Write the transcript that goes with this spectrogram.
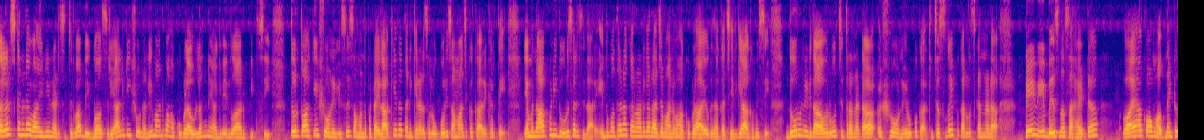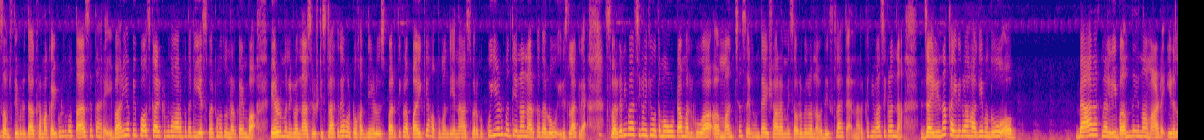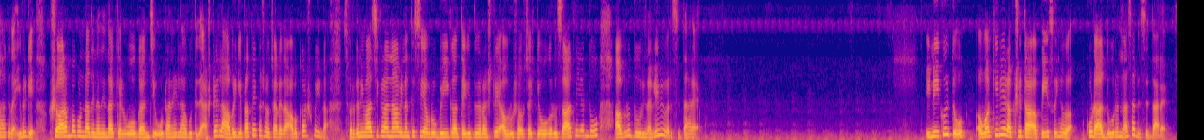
Colours Kannada ವಾಹಿನಿ ನಡೆಸುತ್ತಿರುವ big boss reality ಶೋನಲ್ಲಿ ಮಾನವ ಹಕ್ಕುಗಳ ಉಲ್ಲಂಘನೆಯಾಗಿದೆ ಎಂದು ಆರೋಪಿಸಿ ತುರ್ತಾಗಿ ಶೋ ನಿಲ್ಲಿಸಿ ಸಂಬಂಧಪಟ್ಟ ಇಲಾಖೆಯಿಂದ ತನಿಖೆ ನಡೆಸಲು ಕೋರಿ ಸಾಮಾಜಿಕ ಕಾರ್ಯಕರ್ತೆ ಎಂಬ ನಾಗಮಣಿ ದೂರು ಸಲ್ಲಿಸಿದ್ದಾರೆ ಎಂದು ಮಧ್ಯಾಹ್ನ ಕರ್ನಾಟಕ ರಾಜ್ಯ ಮಾನವ ಹಕ್ಕುಗಳ ಆಯೋಗದ ಕಚೇರಿಗೆ ಆಗಮಿಸಿ ದೂರು ನೀಡಿದ ಅವರು, ಚಿತ್ರನಟ, show ನಿರೂಪಕ Kichcha Sudeep, Colors Kannada TV business head Viacom ಹದಿನೆಂಟು ಸಂಸ್ಥೆ ವಿರುದ್ಧ ಕ್ರಮ ಕೈಗೊಳ್ಳಲು ಒತ್ತಾಯಿಸಿದ್ದಾರೆ ಈ ಬಾರಿಯ ಬಿಗ್ ಬಾಸ್ ಕಾರ್ಯಕ್ರಮದ ಆರಂಭದಲ್ಲಿ ಎಸ್ ವರ್ಗ ಮತ್ತು ನರ್ಕ ಎಂಬ ಎರಡು ಮನೆಗಳನ್ನು ಸೃಷ್ಟಿಸಲಾಗಿದೆ. ಒಟ್ಟು ಹದಿನೇಳು ಸ್ಪರ್ಧಿಗಳ ಪೈಕಿ ಹತ್ತು ಮಂದಿಯನ್ನು ಸ್ವರ್ಗಕ್ಕೂ ಏಳು ಮಂದಿಯನ್ನು ನರಕದಲ್ಲೂ ಇರಿಸಲಾಗಿದೆ. ಸ್ವರ್ಗ ನಿವಾಸಿಗಳಿಗೆ ಉತ್ತಮ ಊಟ, ಮಲಗುವ ಮಂಚ ಸೇರಿದಂತೆ ಐಷಾರಾಮಿ ಸೌಲಭ್ಯಗಳನ್ನು ಒದಗಿಸಲಾಗಿದೆ. ನರಕ ನಿವಾಸಿಗಳನ್ನು ಜೈಲಿನ ಕೈದಿಗಳ ಹಾಗೆ ಒಂದು ಬ್ಯಾರಕ್ನಲ್ಲಿ ಬಂದಿಯನ್ನು ಮಾಡಿ ಇಡಲಾಗಿದೆ. ಇವರಿಗೆ ಆರಂಭಗೊಂಡ ದಿನದಿಂದ ಕೆಲವು ಗಂಜಿ ಊಟ ನೀಡಲಾಗುತ್ತಿದೆ. ಅಷ್ಟೇ ಅಲ್ಲ, ಅವರಿಗೆ ಪ್ರತ್ಯೇಕ ಶೌಚಾಲಯದ ಅವಕಾಶವೂ ಇಲ್ಲ. ಸ್ವರ್ಗ ನಿವಾಸಿಗಳನ್ನು ವಿನಂತಿಸಿ ಅವರು ಬೀಗ ತೆಗೆದರಷ್ಟೇ ಅವರು ಶೌಚಕ್ಕೆ ಹೋಗಲು ಸಾಧ್ಯ ಎಂದು ಅವರು ದೂರಿನಲ್ಲಿ ವಿವರಿಸಿದ್ದಾರೆ. ಇನ್ನು ಈ ಕುರಿತು ವಕೀಲಿ ರಕ್ಷಿತಾ ಅಪಿ ಸಿಂಗ್ ಕೂಡ ದೂರನ್ನು ಸಲ್ಲಿಸಿದ್ದಾರೆ.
